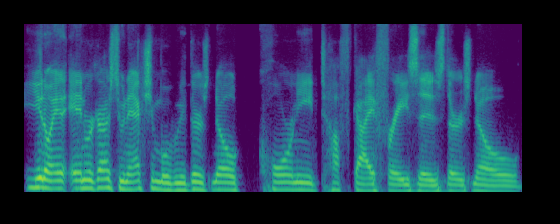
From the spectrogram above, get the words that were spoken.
you know, in, in regards to an action movie, there's no corny tough guy phrases. There's no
